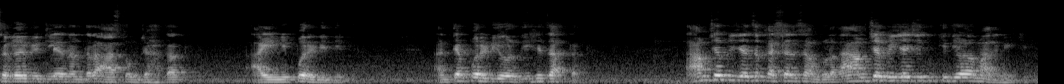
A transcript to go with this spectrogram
सगळं विकल्यानंतर आज तुमच्या हातात आईने परडी दिली. आणि त्या परडीवरती हे जातात. आमच्या बीजाचं कशाला सांगू लागा आमच्या बीजाची तू किती वेळा मागणी केली?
